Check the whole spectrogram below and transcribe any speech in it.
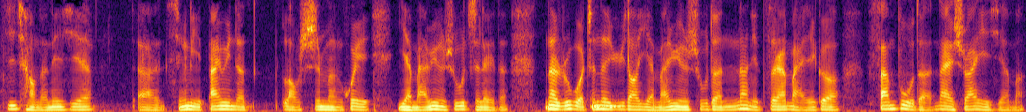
机场的那些呃行李搬运的老师们会野蛮运输之类的。那如果真的遇到野蛮运输的，那你自然买一个帆布的，耐摔一些嘛。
